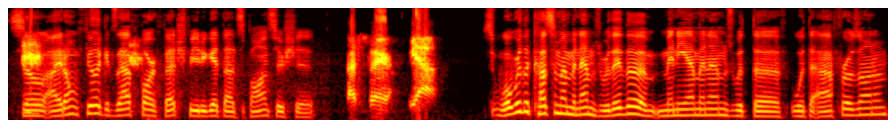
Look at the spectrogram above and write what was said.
So I don't feel like it's that far fetched for you to get that sponsorship. That's fair. Yeah. So what were the custom M and M's? Were they the mini M and M's with the with the afros on them?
